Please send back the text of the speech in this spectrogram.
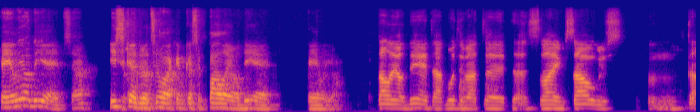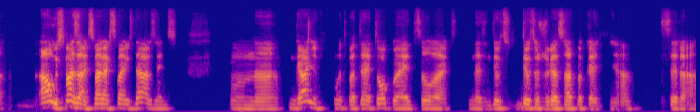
Paleo diētas, jā. Izskaidro cilvēkiem, kas ir paleo diēta. Paleo. Paleo diētā būtībā svaigus augļus. Augus mazāks, vairāk svaigus dārzeņus un uh, gaļu. Pat to, ko ēda cilvēks nezinu, 2000 gadus atpakaļ. Jā. Tas ir uh,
